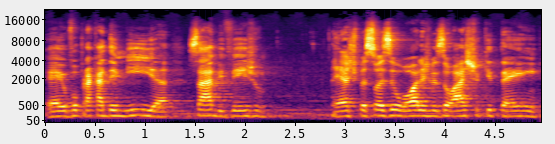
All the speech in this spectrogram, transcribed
É, eu vou pra academia, sabe? Vejo. É, as pessoas eu olho, às vezes eu acho que tem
